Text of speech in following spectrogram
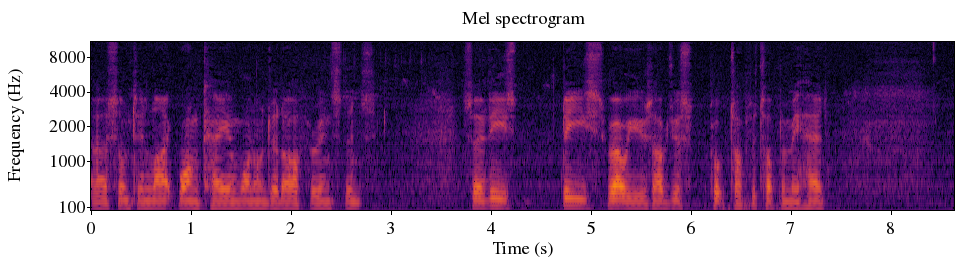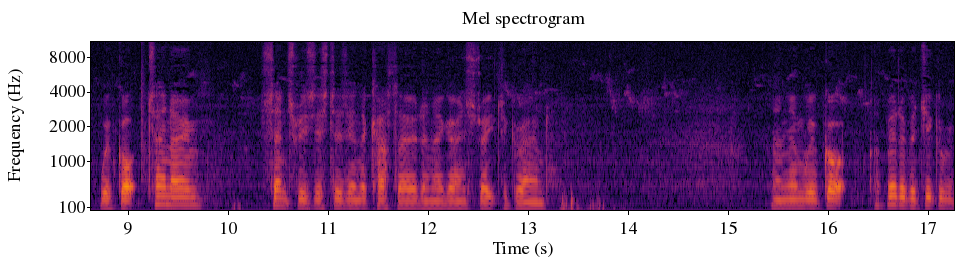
uh, something like 1k and 100R for instance. So these these values I've just plucked off the top of my head. We've got 10 ohm sense resistors in the cathode and they're going straight to ground. And then we've got a bit of a jiggery,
